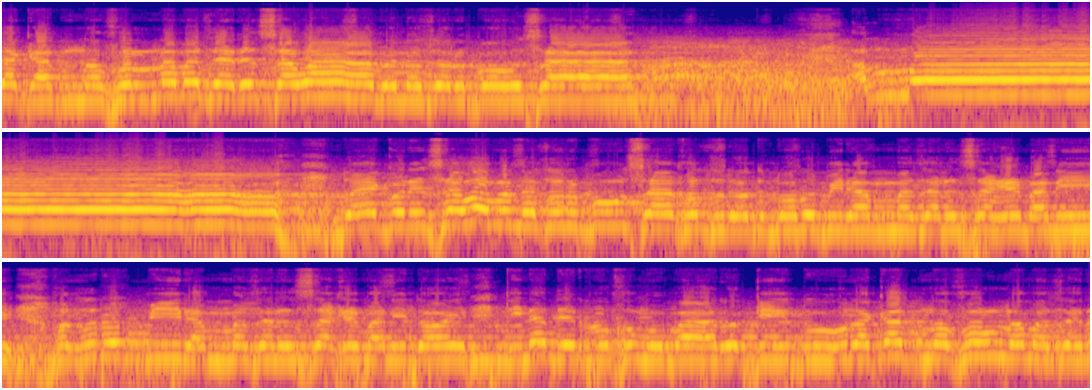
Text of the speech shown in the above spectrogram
রাকাত নফল নামাজের সওয়াব নজর পৌঁছা আল্লাহ! করে সওয়াব নজর পৌঁছা হজরত বড় বীর আম্মাজান সাহেবানি হজরত বীর আম্মাজান সাহেবানি দয়, তিনাদের রুখ মুবারকি দু রাকাত নফল নামাজের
